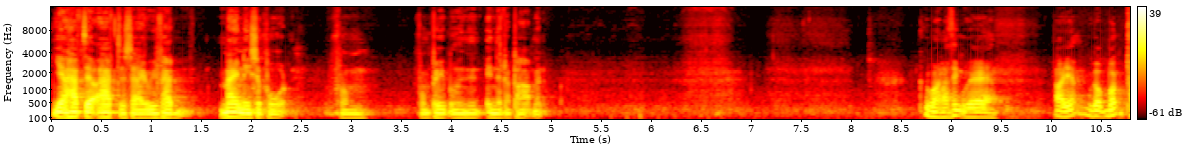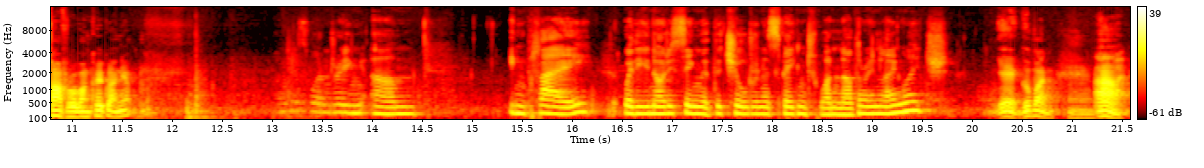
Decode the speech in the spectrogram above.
yeah, I have to, I have to say we've had mainly support from, from people in the, in the department. Good one. I think we're. Oh, yeah, we've got time for one quick one, yep. Just wondering, um, in play, whether you're noticing that the children are speaking to one another in language? Yeah, good one. Ah,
